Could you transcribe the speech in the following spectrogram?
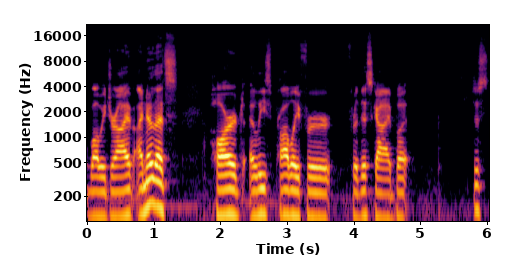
while we drive? I know that's hard, at least probably for for this guy, but just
